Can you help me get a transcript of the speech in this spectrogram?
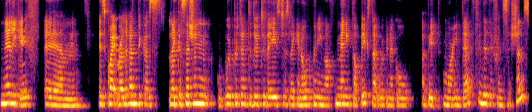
Nelly gave um, is quite relevant because like the session we pretend to do today is just like an opening of many topics that we're going to go a bit more in depth in the different sessions.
